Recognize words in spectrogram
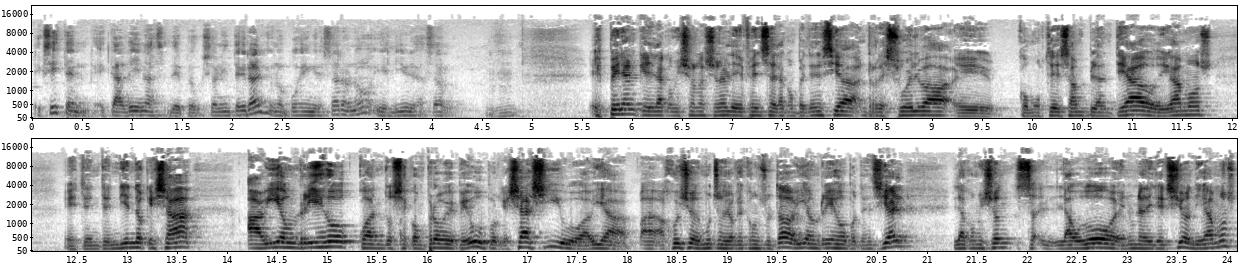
existen eh, cadenas de producción integral que uno puede ingresar o no y es libre de hacerlo. Esperan que la Comisión Nacional de Defensa de la Competencia resuelva, eh, como ustedes han planteado, digamos, este, entendiendo que ya había un riesgo cuando se compró BPU, porque ya allí hubo, había, a juicio de muchos de los que he consultado, había un riesgo potencial la comisión laudó en una dirección, digamos,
